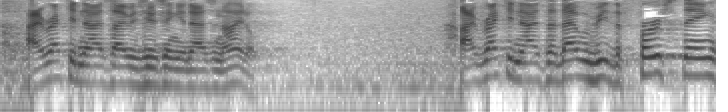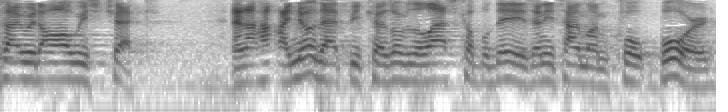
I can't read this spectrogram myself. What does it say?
I recognized I was using it as an idol. I recognized that that would be the first things I would always check. And I, I know that because over the last couple days, anytime I'm, quote, bored,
